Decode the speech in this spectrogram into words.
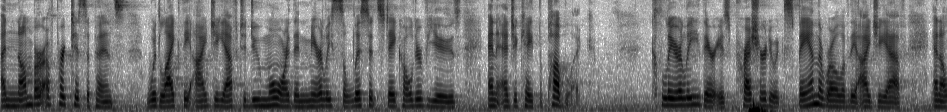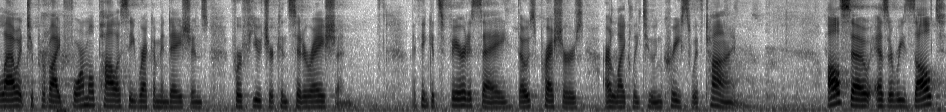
A number of participants would like the IGF to do more than merely solicit stakeholder views and educate the public. Clearly, there is pressure to expand the role of the IGF and allow it to provide formal policy recommendations for future consideration. I think it's fair to say those pressures are likely to increase with time. Also, as a result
